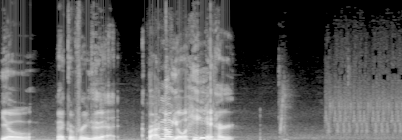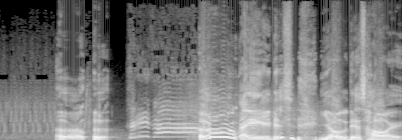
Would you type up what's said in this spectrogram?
Yo, Mecha Frieza. Bro, I know your head hurt. Oh, uh. Oh, hey, this, yo, this hard.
